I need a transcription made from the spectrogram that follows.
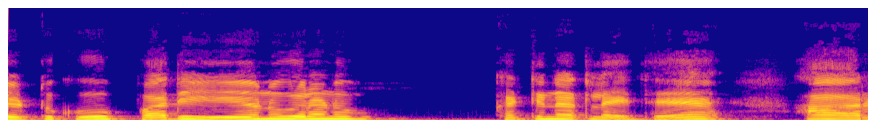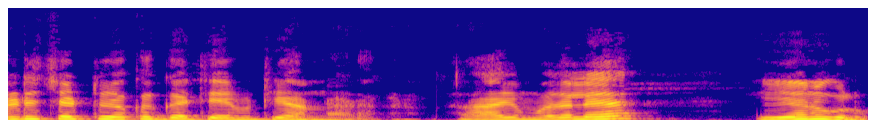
చెట్టుకు పది ఏనుగులను కట్టినట్లయితే ఆ అరటి చెట్టు యొక్క గతి ఏమిటి అన్నాడు అక్కడ. అవి మొదలే ఏనుగులు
